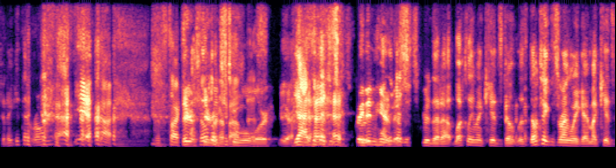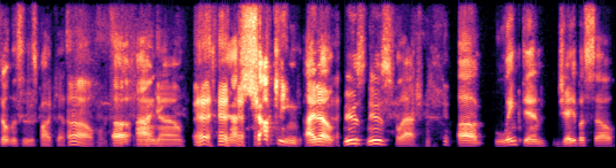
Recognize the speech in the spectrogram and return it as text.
did I get that wrong? yeah. Let's talk to your children about school this. or yeah. Yeah, I think I just they didn't hear think I screwed that up. Luckily, my kids don't listen. Don't take this the wrong way, guy. My kids don't listen to this podcast. Oh, Uh, I know. yeah, shocking. I know. News news flash. Uh, LinkedIn, Jay Busselle.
